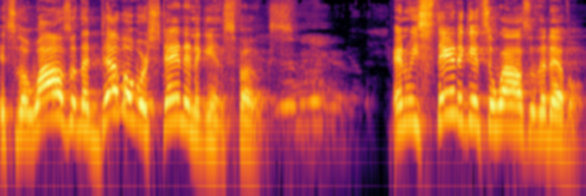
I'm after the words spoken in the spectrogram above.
It's the wiles of the devil we're standing against, folks. And we stand against the wiles of the devil.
